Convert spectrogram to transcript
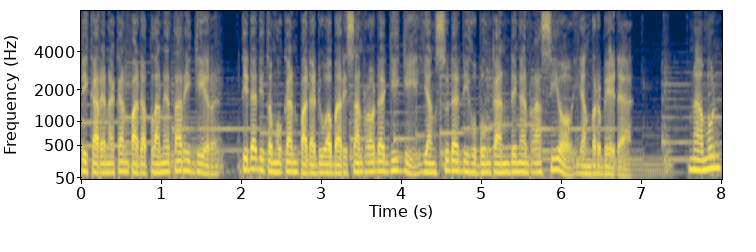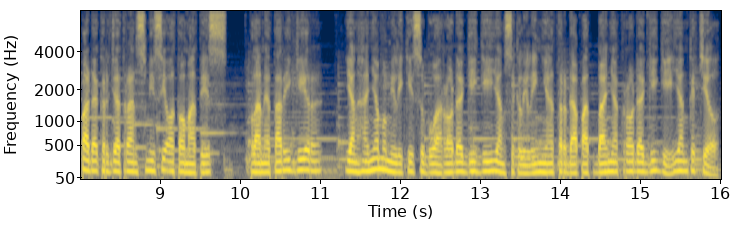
dikarenakan pada Planetary Gear, tidak ditemukan pada dua barisan roda gigi yang sudah dihubungkan dengan rasio yang berbeda. Namun pada kerja transmisi otomatis, Planetary Gear, yang hanya memiliki sebuah roda gigi yang sekelilingnya terdapat banyak roda gigi yang kecil,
